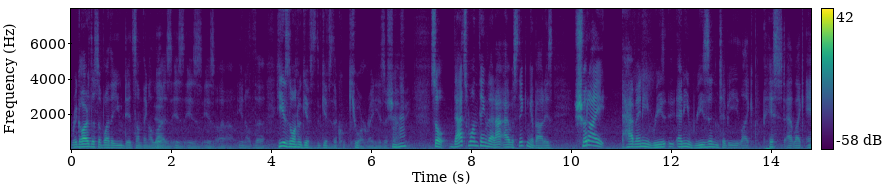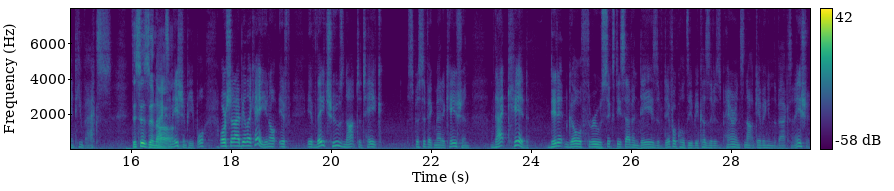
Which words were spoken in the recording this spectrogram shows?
regardless of whether you did something, Allah Yeah. is is is, is uh, you know the He is the one who gives gives the cure, right? He is a shafi. So that's one thing that I, I was thinking about is should I have any re- any reason to be like pissed at like anti-vax This isn't uh, vaccination people or should I be like hey you know if if they choose not to take specific medication that kid didn't go through 67 days of difficulty because of his parents not giving him the vaccination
